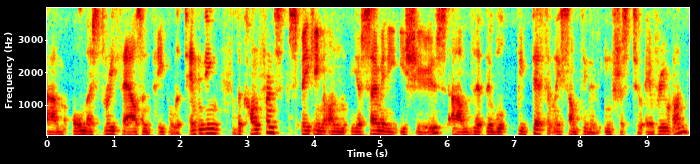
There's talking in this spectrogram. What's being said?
um, almost 3,000 people attending the conference, speaking on you know, so many issues um, that there will be definitely something of interest to everyone.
